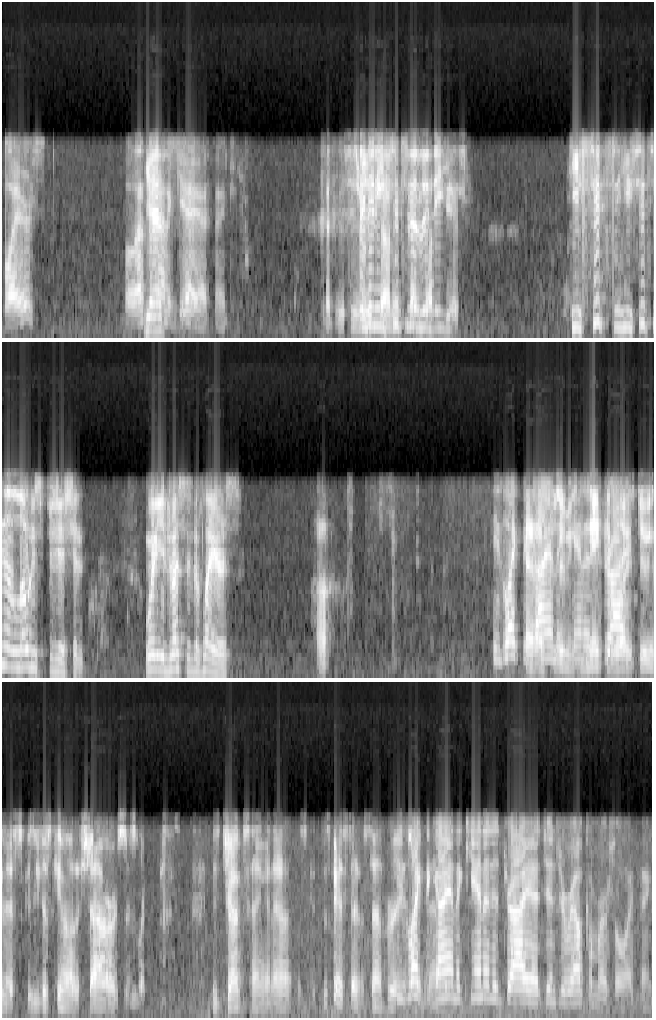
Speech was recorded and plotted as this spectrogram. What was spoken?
players. Well, that's Yes. kind of gay, I think. This is And really then he sounding sits in the- incestuous. He sits he sits in a lotus position when he addresses the players. Huh. He's like the And guy I in the he's Canada naked Dry. while he's doing this because he just came out of the shower, so he's like his junk's hanging out. This, this guy's starting to sound pretty. He's like the interesting guy in the Canada Dry uh, ginger ale commercial, I think.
